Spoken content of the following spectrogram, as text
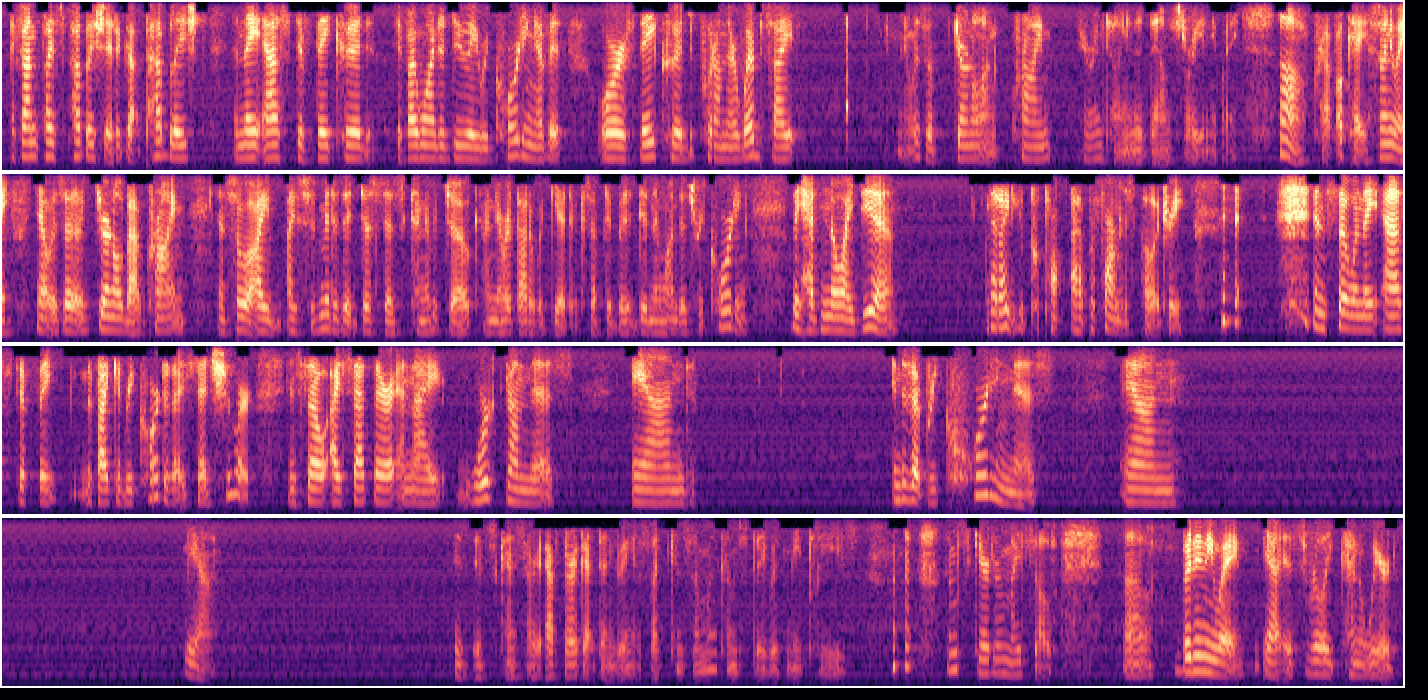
I found a place to publish it. It got published, and they asked if they could, if I wanted to do a recording of it, or if they could put on their website. It was a journal on crime. Here, I'm telling you the damn story anyway. Oh, crap. Okay, so anyway, yeah, it was a journal about crime. And so I, I submitted it just as kind of a joke. I never thought it would get accepted, but it did. And they wanted this recording. They had no idea that I do uh, performance poetry. and so when they asked if they if I could record it, I said sure. And so I sat there and I worked on this and ended up recording this. And yeah. It, it's kind of sorry. After i got done doing it it's like can someone come stay with me please? I'm scared of myself. Uh, but anyway yeah it's really kind of weird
